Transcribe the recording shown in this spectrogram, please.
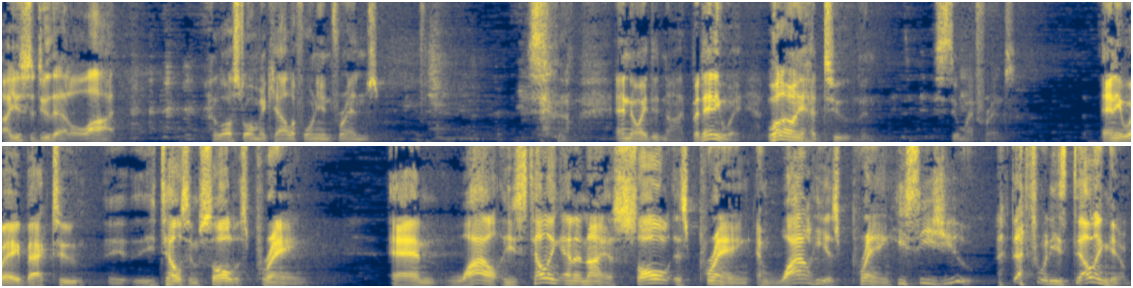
I used to do that a lot. I lost all my Californian friends. And no, I did not. But anyway, well, I only had two, and still my friends. Anyway, back to, he tells him Saul is praying. And while he's telling Ananias, Saul is praying, and while he is praying, he sees you. That's what he's telling him.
